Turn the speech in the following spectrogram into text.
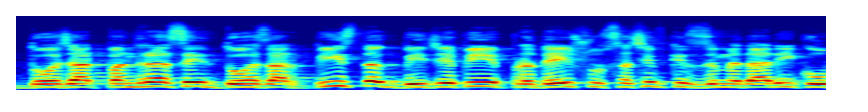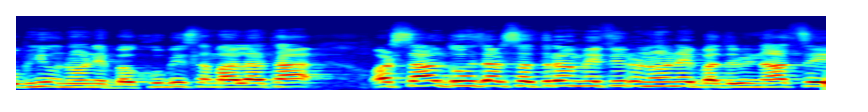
2015 से 2020 तक बीजेपी प्रदेश सचिव की ज़िम्मेदारी को भी उन्होंने बखूबी संभाला था और साल 2017 में फिर उन्होंने बद्रीनाथ से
